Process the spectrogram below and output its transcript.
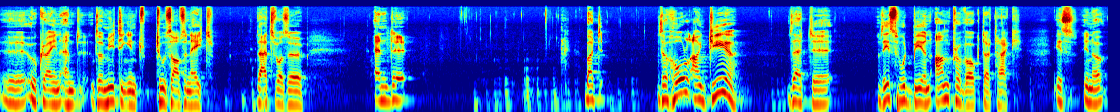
uh, Ukraine and the meeting in 2008 that was a and uh, but the whole idea that uh, this would be an unprovoked attack is you know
